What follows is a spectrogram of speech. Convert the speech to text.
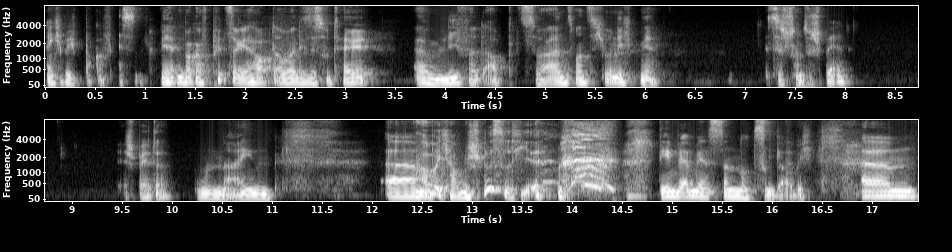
eigentlich habe ich Bock auf Essen. Wir hätten Bock auf Pizza gehabt, aber dieses Hotel ähm, liefert ab 22 Uhr nicht mehr. Ist es schon so spät? Später. Oh nein. Aber ich habe einen Schlüssel hier. Den werden wir jetzt dann nutzen, glaube ich. Ähm,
